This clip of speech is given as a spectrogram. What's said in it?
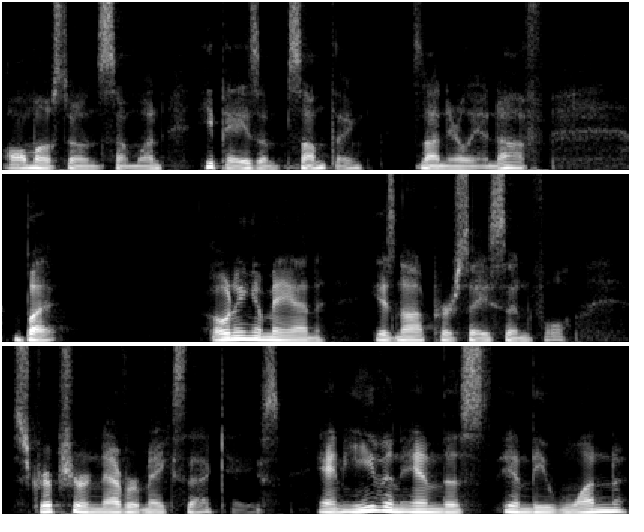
almost owns someone, he pays him something. It's not nearly enough, but owning a man is not per se sinful. Scripture never makes that case. And even in this in the one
